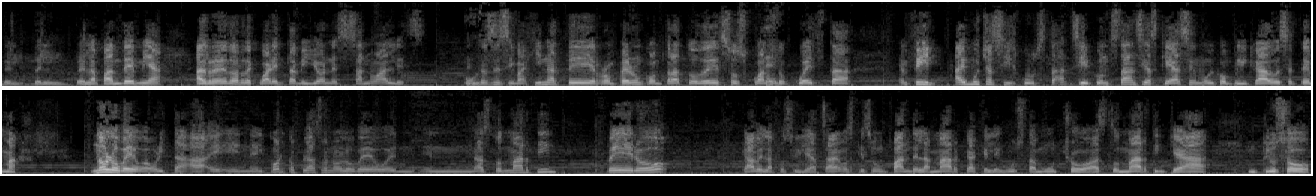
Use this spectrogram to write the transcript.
de la pandemia, alrededor de 40 millones anuales. Entonces, imagínate romper un contrato de esos, cuánto cuesta. En fin, hay muchas circunstancias que hacen muy complicado ese tema. No lo veo ahorita, e, en el corto plazo no lo veo en, Aston Martin, pero cabe la posibilidad. Sabemos que es un fan de la marca, que le gusta mucho Aston Martin, que ha incluso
